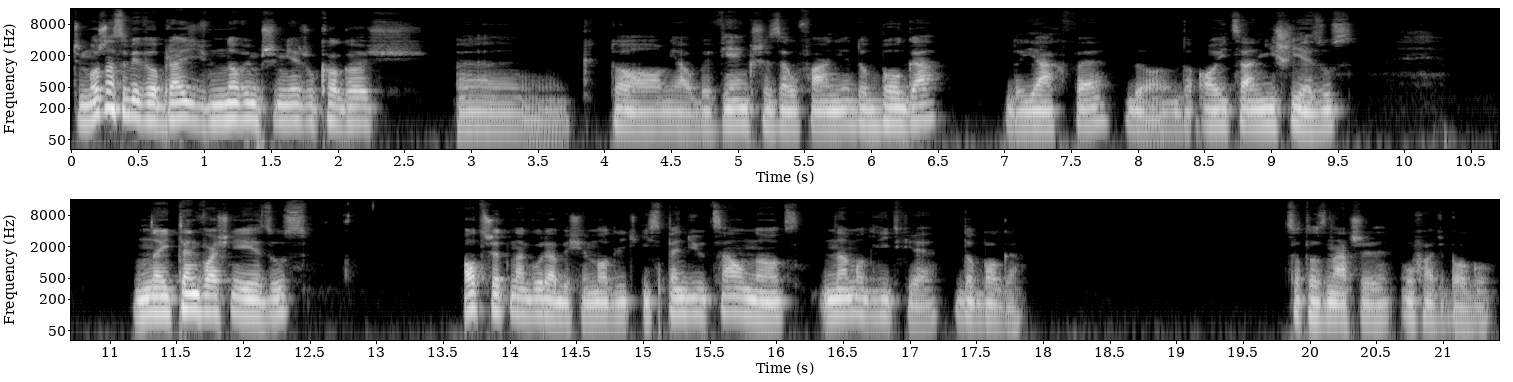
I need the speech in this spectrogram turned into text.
Czy można sobie wyobrazić w Nowym Przymierzu kogoś, e, kto miałby większe zaufanie do Boga, do Jahwe, do, do Ojca niż Jezus? No i ten właśnie Jezus odszedł na górę, aby się modlić i spędził całą noc na modlitwie do Boga. Co to znaczy ufać Bogu?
